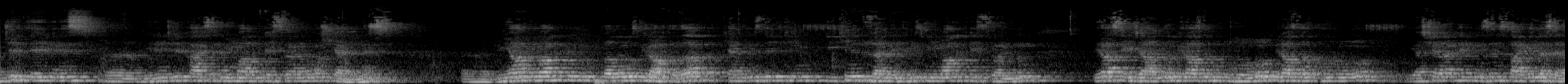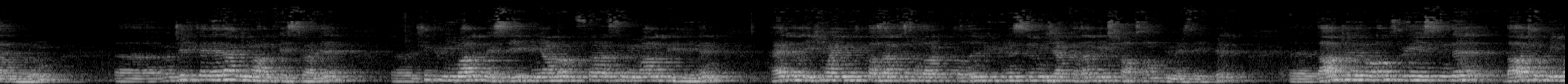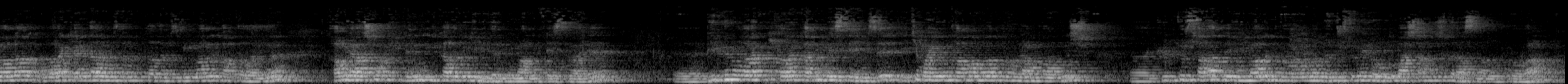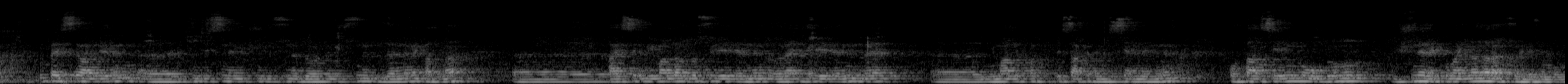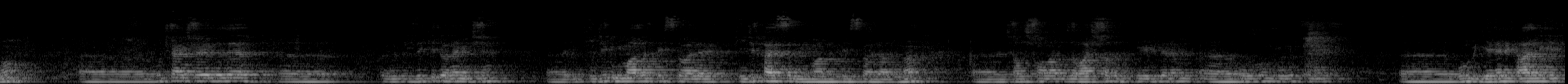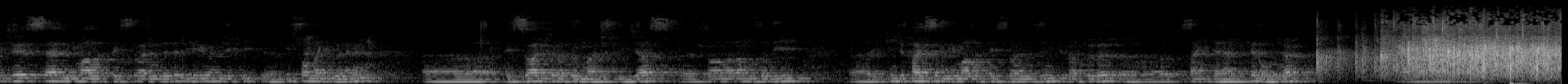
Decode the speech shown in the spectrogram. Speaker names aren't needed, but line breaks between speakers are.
Öncelikle hepiniz e, birinci Kayseri Mimarlık Festivali'ne hoş geldiniz. E, Dünya Mimarlık Günü'nü kutladığımız bir haftada kendimizde ilkini, ilkini düzenlediğimiz Mimarlık Festivali'nin biraz heyecanını, biraz mutluluğunu, biraz da gururunu yaşayarak hepinize saygıyla selamlıyorum. E, Öncelikle neden Mimarlık Festivali? Çünkü mimarlık mesleği Dünyada Uluslararası Mimarlık Birliği'nin her yıl Ekim ayının ilk pazartesi olarak kutladığı bir güne sığmayacak kadar geniş kapsamlı bir meslektir. Ee, Daha önceleri odamız bünyesinde daha çok mimarlar olarak kendi aramızda kutladığımız mimarlık haftalarını kamuya açma fikrinin ilk adımı gibidir Mimarlık Festivali. Ee, Bir gün olarak kutlanan kadim mesleğimizi Ekim ayının tamamına programlanmış e, kültür, sanat ve mimarlık programına dönüştürme yolunun başlangıcıdır aslında bu program. Bu festivallerin e, ikincisine, üçüncüsüne, dördüncüsünü düzenlemek adına e, Kayseri Mimarlar Odası üyelerinin, öğrenci üyelerinin ve Fakültesi akademisyenlerinin potansiyelinin olduğunu düşünerek, buna inanarak söyledim bunu. E, bu çerçevede de e, önümüzdeki dönem için e, ikinci Mimarlık Festivali, ikinci Kayseri Mimarlık Festivali adına e, çalışmalarımıza başladık diyebilirim. E, uygun görürsünüz. Bunu bir gelenek haline getireceğiz. Her Mimarlık Festivali'nde de bir önceki, bir sonraki dönemin festival küratörünü açıklayacağız. Şu an aramızda değil. E, ikinci Kayseri Mimarlık Festivalimizin küratörü e, Sayın Kerem Piker olacak.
